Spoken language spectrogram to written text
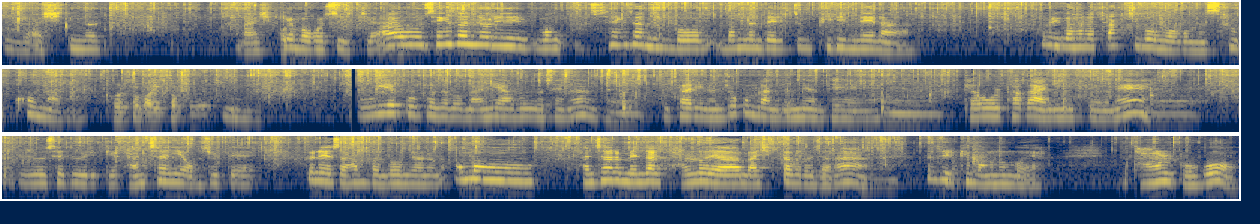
좀 맛있는 맛있게 먹을 수 있지. 아유 생선 요리 먹, 생선 뭐 먹는데 좀 비린내 나. 그럼 이거 하나 딱 집어 먹으면 상콤하고 벌써 맛있어 보여. 음. 우유 부분으로 많이 하고 요새는 음, 이파리는 조금만 넣으면 돼. 음, 겨울파가 아니기 때문에. 음. 그리고 요새도 이렇게 반찬이 없을 때 꺼내서 한번 놓으면은 어머 반찬은 맨날 달러야 맛있다 그러잖아. 그래서 이렇게 먹는 거야. 간을 보고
